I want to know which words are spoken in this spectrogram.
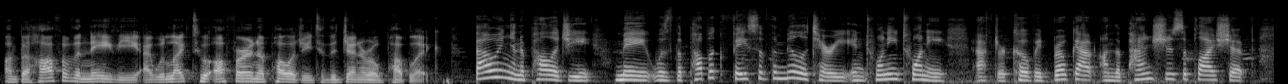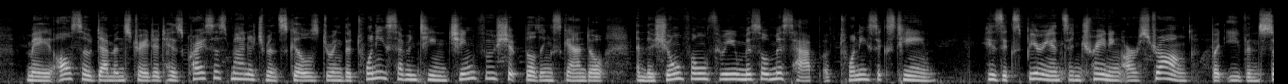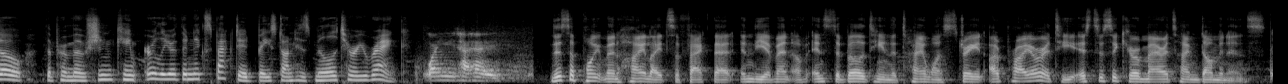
On behalf of the Navy, I would like to offer an apology to the general public. Bowing an apology, Mei was the public face of the military in 2020 after COVID broke out on the Panshi supply ship. Mei also demonstrated his crisis management skills during the 2017 Qingfu shipbuilding scandal and the Xiongfeng 3 missile mishap of 2016. His experience and training are strong, but even so, the promotion came earlier than expected based on his military rank. This appointment highlights the fact that in the event of instability in the Taiwan Strait, our priority is to secure maritime dominance.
